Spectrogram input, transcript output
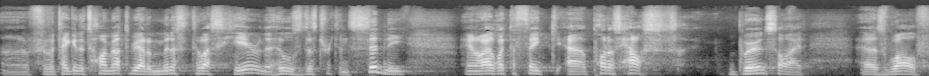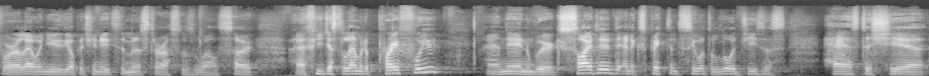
uh, for taking the time out to be able to minister to us here in the Hills District in Sydney. And I'd like to thank uh, Potter's House Burnside as well for allowing you the opportunity to minister us as well. So uh, if you just allow me to pray for you, and then we're excited and expectant to see what the Lord Jesus has to share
